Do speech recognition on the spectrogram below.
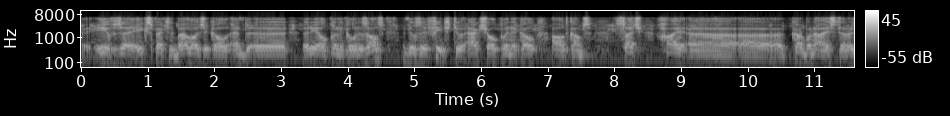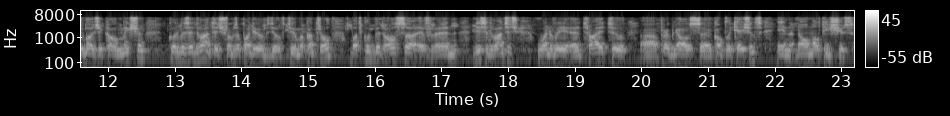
if the expected biological and uh, real clinical results do they fit to actual clinical outcomes. Such high uh, uh, carbonized radiological mixture could be the advantage from the point of view of tumor control, but could be also a disadvantage when we uh, try to uh, prognose uh, complications in normal tissues.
